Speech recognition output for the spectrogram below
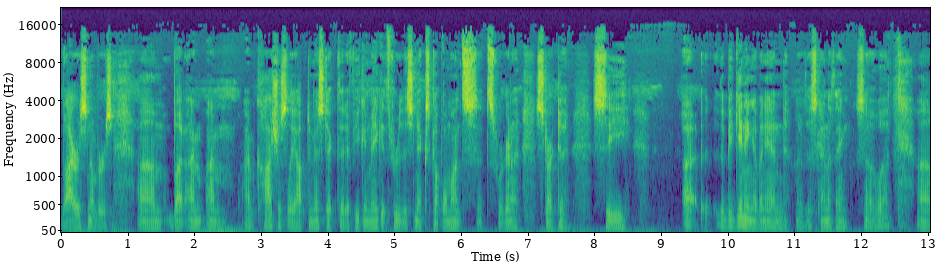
virus numbers, um, but I'm I'm I'm cautiously optimistic that if you can make it through this next couple months, we're going to start to see uh, the beginning of an end of this kind of thing. So, uh, uh,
